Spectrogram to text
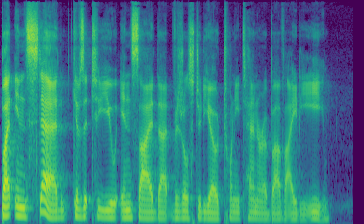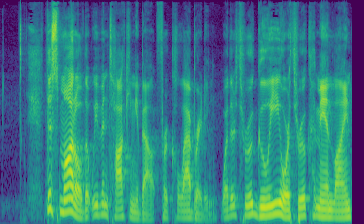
but instead gives it to you inside that Visual Studio 2010 or above IDE. This model that we've been talking about for collaborating, whether through a GUI or through a command line,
